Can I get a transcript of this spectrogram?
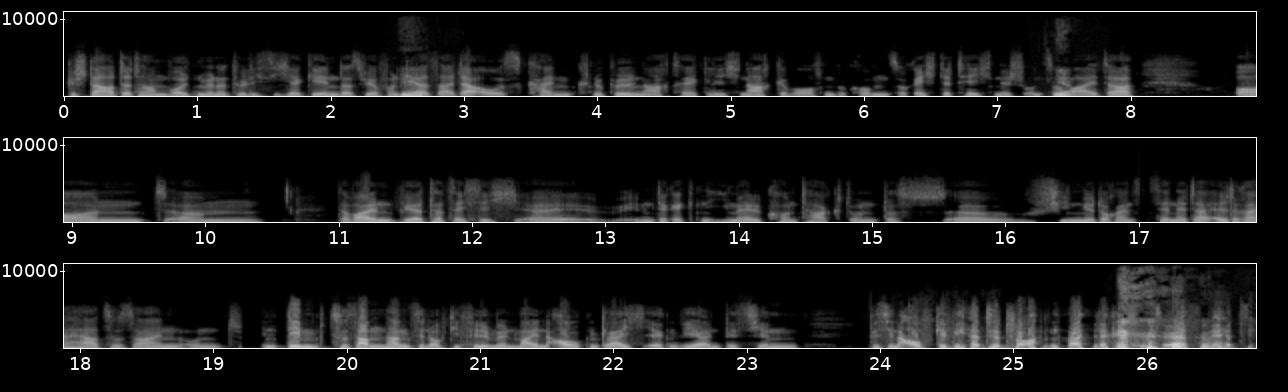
gestartet haben, wollten wir natürlich sicher gehen, dass wir von mhm. der Seite aus keinen Knüppel nachträglich nachgeworfen bekommen, so rechte technisch und so ja. weiter. Und ähm, da waren wir tatsächlich äh, im direkten E-Mail-Kontakt und das äh, schien mir doch ein sehr netter älterer Herr zu sein. Und in dem Zusammenhang sind auch die Filme in meinen Augen gleich irgendwie ein bisschen bisschen aufgewertet worden, weil der Regisseur ist nett.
